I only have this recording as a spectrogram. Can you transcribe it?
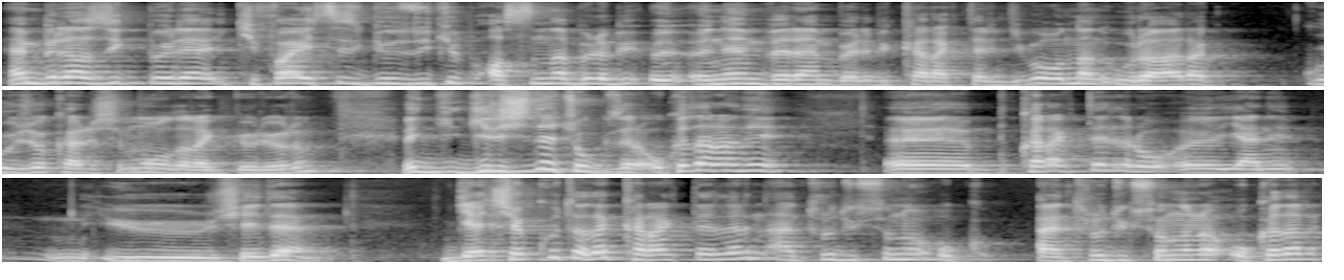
hem birazcık böyle kifayetsiz gözüküp aslında böyle bir önem veren böyle bir karakter gibi. Ondan uğrayarak Gojo karışımı olarak görüyorum. Ve gi- girişi de çok güzel. O kadar hani e, bu karakterler o e, yani e, şeyde Gerçekuta'da karakterlerin introdüksiyonu o, introdüksiyonlara o kadar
